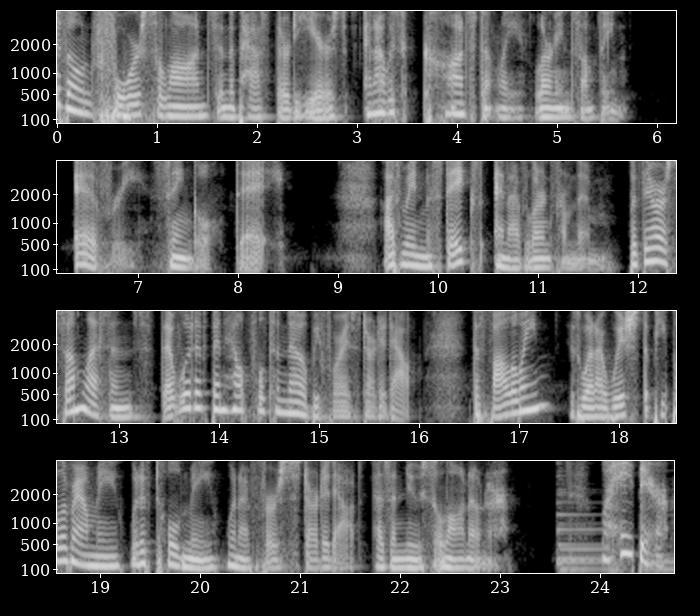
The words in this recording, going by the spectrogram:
I've owned four salons in the past 30 years, and I was constantly learning something every single day. I've made mistakes and I've learned from them, but there are some lessons that would have been helpful to know before I started out. The following is what I wish the people around me would have told me when I first started out as a new salon owner. Well, hey there.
